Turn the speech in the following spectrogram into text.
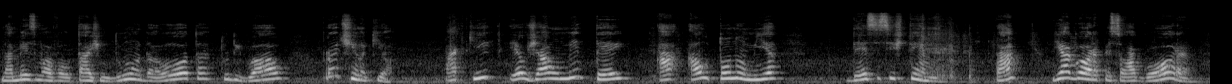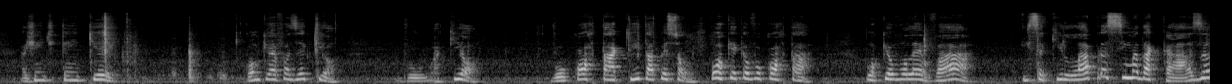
Na mesma voltagem de uma da outra, tudo igual. Prontinho aqui, ó. Aqui eu já aumentei a autonomia desse sistema, tá? E agora, pessoal, agora a gente tem que... Como que vai fazer aqui, ó? Vou aqui, ó, Vou cortar aqui, tá, pessoal? Por que, que eu vou cortar? Porque eu vou levar isso aqui lá para cima da casa.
